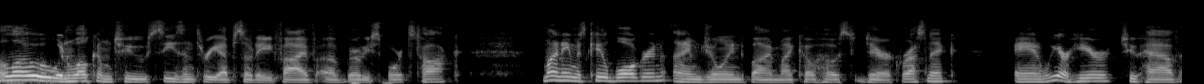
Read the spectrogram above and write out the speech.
Hello and welcome to season three, episode 85 of Brody Sports Talk. My name is Caleb Walgren. I am joined by my co host, Derek Rusnick, and we are here to have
